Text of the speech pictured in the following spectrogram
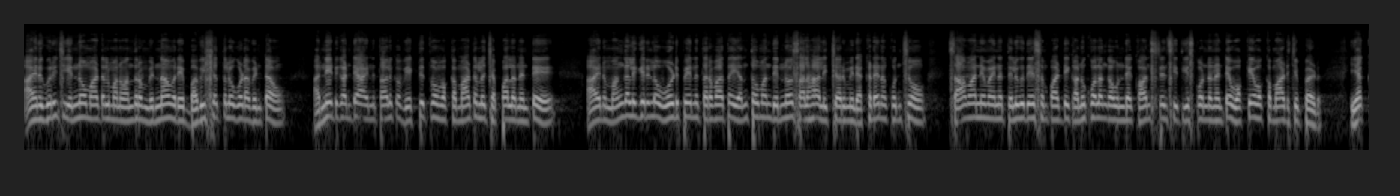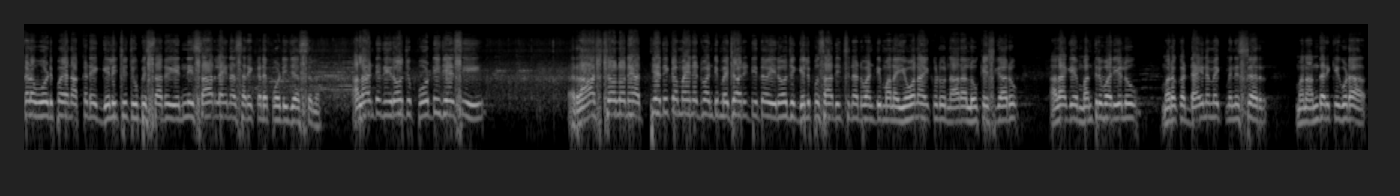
ఆయన గురించి ఎన్నో మాటలు మనం అందరం విన్నాం రేపు భవిష్యత్తులో కూడా వింటాం. అన్నిటికంటే ఆయన తాలూకా వ్యక్తిత్వం ఒక్క మాటలో చెప్పాలనంటే ఆయన మంగళగిరిలో ఓడిపోయిన తర్వాత ఎంతోమంది ఎన్నో సలహాలు ఇచ్చారు. మీరు ఎక్కడైనా కొంచెం సామాన్యమైన తెలుగుదేశం పార్టీకి అనుకూలంగా ఉండే కాన్స్టిట్యున్సీ తీసుకోండి ఒకే ఒక్క మాట చెప్పాడు. ఎక్కడ ఓడిపోయాను అక్కడే గెలిచి చూపిస్తారు ఎన్నిసార్లు అయినా సరే ఇక్కడే పోటీ చేస్తున్నాను అలాంటిది ఈరోజు పోటీ చేసి రాష్ట్రంలోనే అత్యధికమైనటువంటి మెజారిటీతో ఈరోజు గెలుపు సాధించినటువంటి మన యువ నాయకుడు నారా లోకేష్ గారు అలాగే మంత్రివర్యులు మరొక డైనమిక్ మినిస్టర్ మన అందరికీ కూడా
